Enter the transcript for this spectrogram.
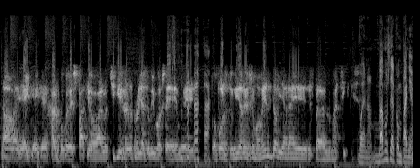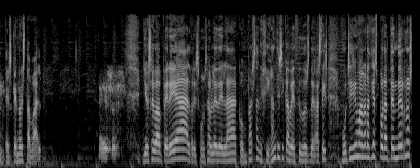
No, hay que, hay que dejar un poco de espacio a los chiquis. Nosotros ya tuvimos eh, eh, oportunidad en su momento y ahora es para los más chiquis. Bueno, vamos de acompañantes, que no está mal. Eso es. Joseba Perea, el responsable de la comparsa de Gigantes y Cabezudos de Gasteiz. Muchísimas gracias por atendernos.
